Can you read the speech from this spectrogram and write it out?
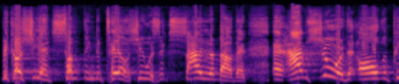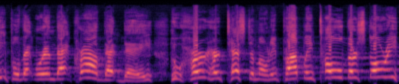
Because she had something to tell. She was excited about that. And I'm sure that all the people that were in that crowd that day who heard her testimony probably told their story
